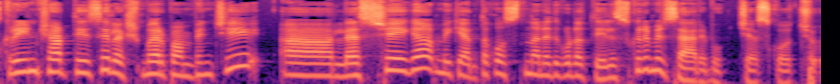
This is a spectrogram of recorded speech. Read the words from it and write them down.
స్క్రీన్ షాట్ తీసి లక్ష్మి గారు పంపించి లెస్ చేయగా మీకు ఎంతకు వస్తుంది అనేది కూడా తెలుసుకుని మీరు శారీ బుక్ చేసుకోవచ్చు.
